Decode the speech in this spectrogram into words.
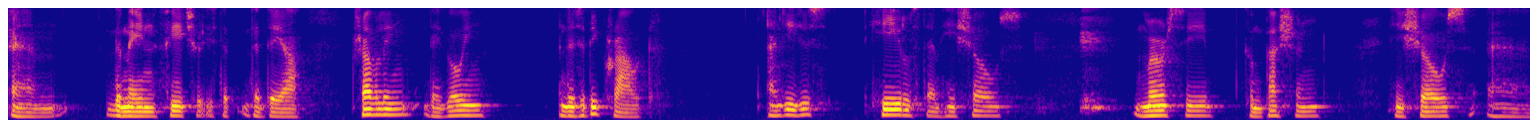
um, the main feature is that, that they are traveling, they're going, and there's a big crowd. And Jesus heals them. He shows mercy, compassion. He shows uh,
